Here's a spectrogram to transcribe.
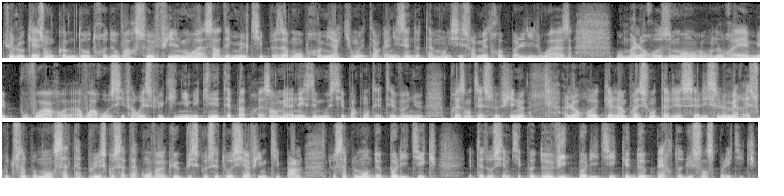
tu as l'occasion comme d'autres de voir ce film au hasard des multiples avant-premières qui ont été organisées notamment ici sur la métropole lilloise. Bon malheureusement, on aurait aimé pouvoir euh, avoir aussi Fabrice Lucchini, mais qui n'était pas présent. Mais Anaïs Desmoustiers par contre était venue présenter ce film. Alors euh, quelle impression t'as laissé Alice et le maire Est-ce que tout simplement ça t'a plu? Est-ce que ça t'a convaincu? Puisque c'est aussi un film qui parle tout simplement de politique et peut-être aussi un petit peu de vide politique et de perte du sens politique.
